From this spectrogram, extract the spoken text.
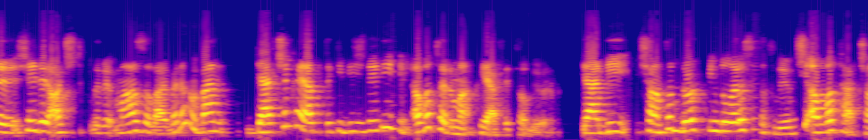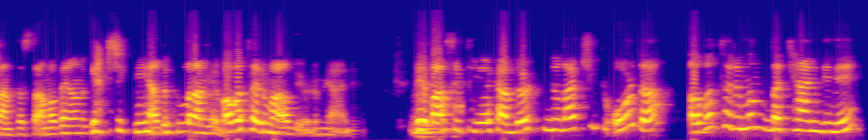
e, şeyleri açtıkları mağazalar var ama ben gerçek hayattaki Dicle değil avatarıma kıyafet alıyorum. Yani bir çanta 4000 dolara satılıyor. Hiç avatar çantası ama ben onu gerçek dünyada kullanmıyorum. Avatarıma alıyorum yani. Ve bahsettiğim rakam 4000 dolar çünkü orada avatarımın da kendini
